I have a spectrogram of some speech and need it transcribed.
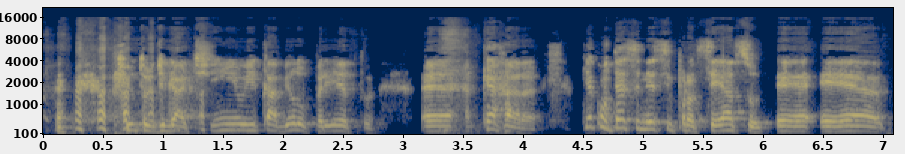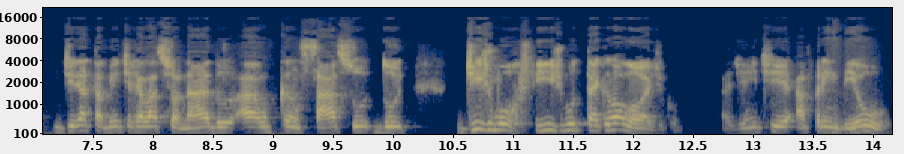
filtro de gatinho e cabelo preto. É, cara, o que acontece nesse processo é, é, diretamente relacionado ao cansaço do dismorfismo tecnológico. A gente aprendeu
